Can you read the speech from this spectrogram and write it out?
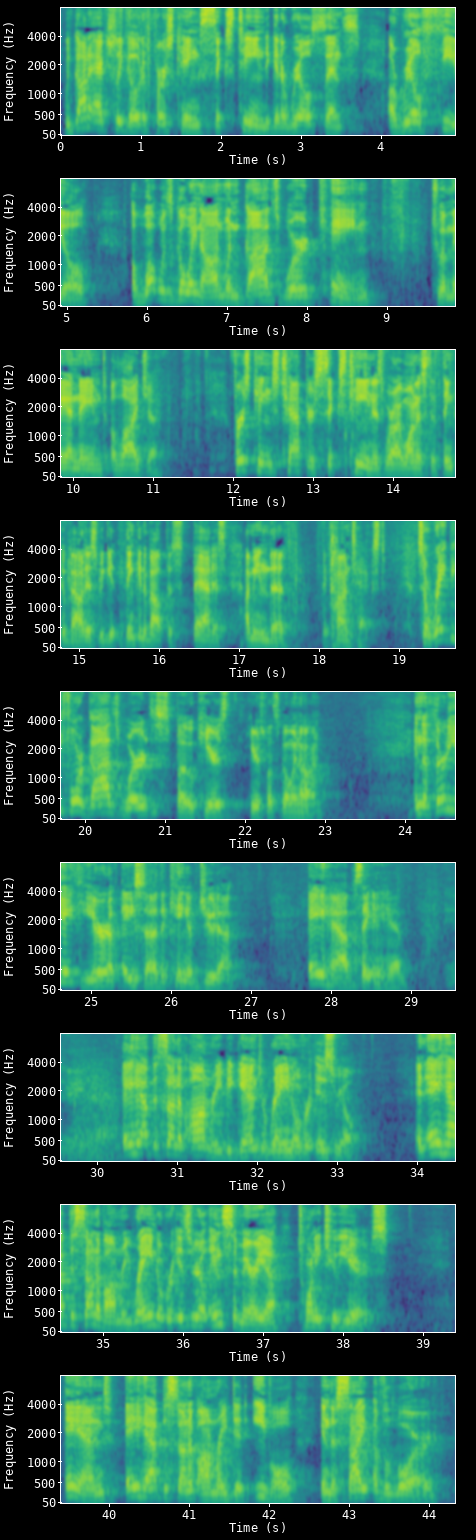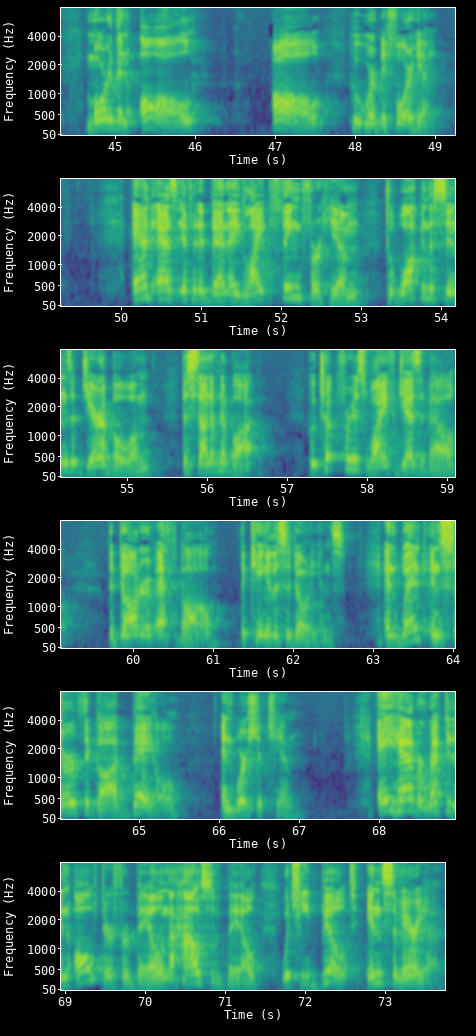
we've got to actually go to 1 Kings 16 to get a real sense, a real feel of what was going on when God's word came to a man named Elijah. 1 Kings chapter 16 is where I want us to think about as we get thinking about the status, I mean the, the context. So, right before God's word spoke, here's, here's what's going on. In the 38th year of Asa, the king of Judah, Ahab, say Ahab, Ahab, Ahab the son of Omri began to reign over Israel. And Ahab the son of Omri reigned over Israel in Samaria 22 years. And Ahab the son of Omri did evil in the sight of the Lord more than all, all who were before him and as if it had been a light thing for him to walk in the sins of Jeroboam, the son of Nebat, who took for his wife Jezebel, the daughter of Ethbaal, the king of the Sidonians, and went and served the god Baal and worshipped him. Ahab erected an altar for Baal in the house of Baal, which he built in Samaria.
